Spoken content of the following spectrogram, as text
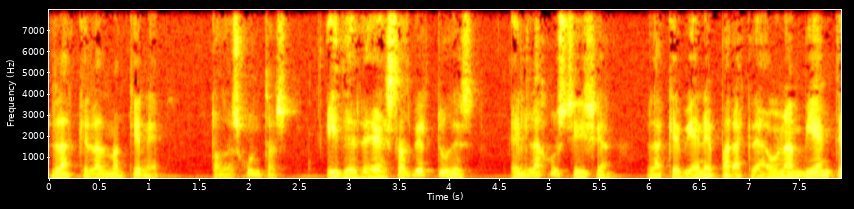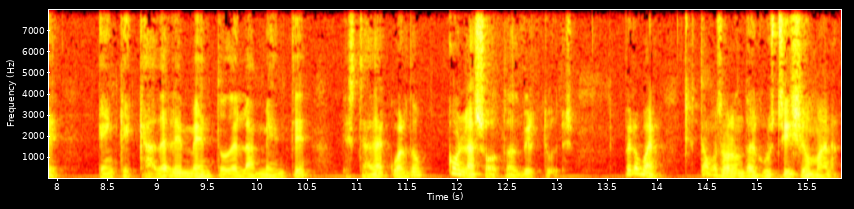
la que las mantiene todas juntas. Y desde estas virtudes es la justicia la que viene para crear un ambiente en que cada elemento de la mente está de acuerdo con las otras virtudes. Pero bueno, estamos hablando de justicia humana.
